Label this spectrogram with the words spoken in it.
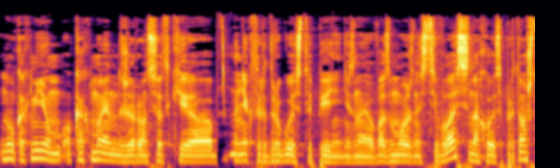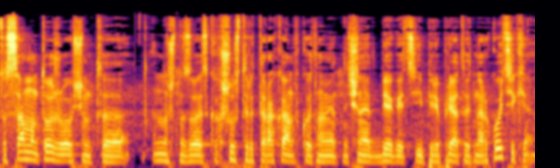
Ну, как минимум, как менеджер, он все-таки на некоторой другой ступени, не знаю, возможности власти находится, при том, что сам он тоже, в общем-то, ну, что называется, как шустрый таракан в какой-то момент начинает бегать и перепрятывать наркотики.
